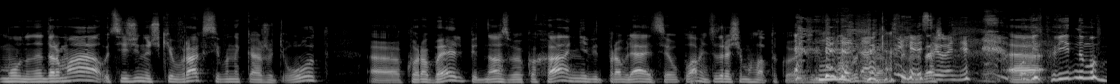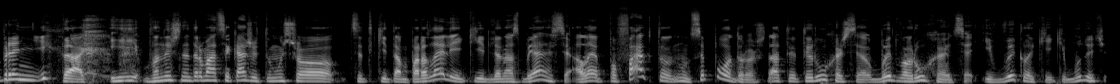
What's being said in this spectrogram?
мовно не дарма. Оці жіночки в Раксі вони кажуть: от. е, Корабель під назвою кохання відправляється у плавання. Ти, до речі, могла б такою я сьогодні Е, у відповідному вбранні. Так, і вони ж не дарма це кажуть, тому що це такі там паралелі, які для нас боялися, але по факту ну це подорож. Да? Ти, ти рухаєшся, обидва рухаються, і виклики, які будуть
